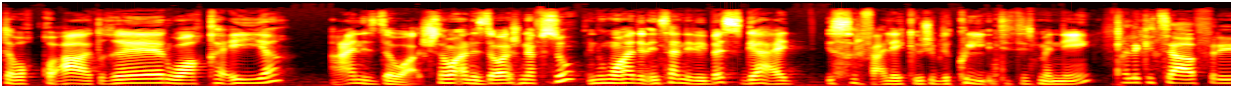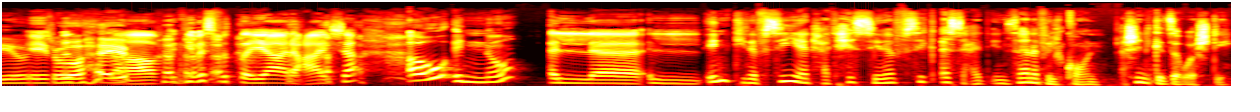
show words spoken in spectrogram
توقعات غير واقعية عن الزواج. سواء الزواج نفسه إنه هو هذا الإنسان اللي بس قاعد يصرف عليك ويجيب لك كل اللي أنت تتمنيه. خليك تسافري إيه وتروحي. بالضبط. انت بس في الطيارة عايشة. أو إنه ال ال انت نفسيا حتحسي نفسك أسعد إنسانة في الكون عشانك تزوجتي.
